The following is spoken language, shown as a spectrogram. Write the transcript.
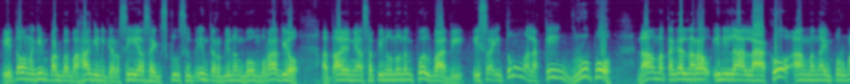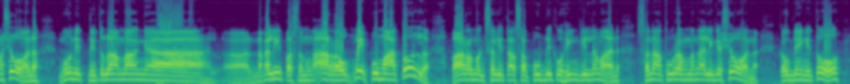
Ito ang naging pagbabahagi ni Garcia sa exclusive interview ng Bombo Radio. At ayon nga sa pinuno ng poll body, isa itong malaking grupo na matagal na raw inilalako ang mga impormasyon ngunit nito lamang ah, ah, nakalipas ng mga araw may pumatol para magsalita sa publiko hinggil naman sa naturang mga aligasyon. Kaugnay nito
